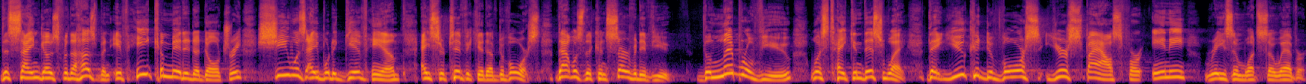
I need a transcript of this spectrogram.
The same goes for the husband. If he committed adultery, she was able to give him a certificate of divorce. That was the conservative view. The liberal view was taken this way that you could divorce your spouse for any reason whatsoever.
